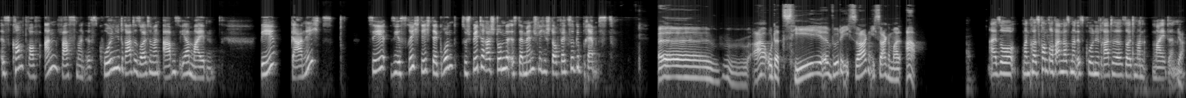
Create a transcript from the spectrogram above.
Es kommt drauf an, was man isst. Kohlenhydrate sollte man abends eher meiden. B. Gar nichts. C. Sie ist richtig. Der Grund zu späterer Stunde ist der menschliche Stoffwechsel gebremst. Äh, A oder C würde ich sagen. Ich sage mal A. Also, man, es kommt drauf an, was man isst. Kohlenhydrate sollte man meiden. Ja.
